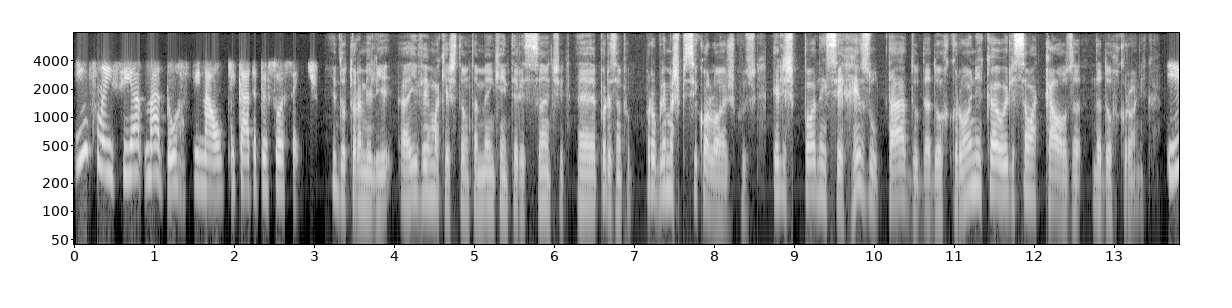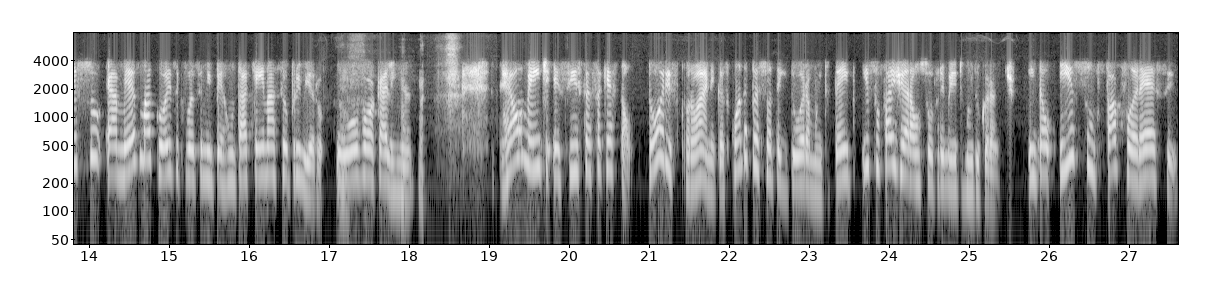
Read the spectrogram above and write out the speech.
influencia na dor final que cada pessoa sente. E, doutora Amelie, aí vem uma questão também que é interessante. É, por exemplo, problemas psicológicos, eles podem ser resultado da dor crônica ou eles são a causa da dor crônica? Isso é a mesma coisa que você me perguntar quem nasceu primeiro, o hum. ovo ou a galinha. Realmente existe essa questão. Dores crônicas, quando a pessoa tem dor há muito tempo, isso vai gerar um sofrimento muito grande. Então, isso favorece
